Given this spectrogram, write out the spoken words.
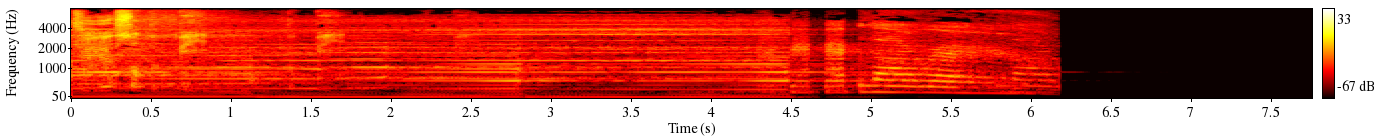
Julius on the beat. The beat. Laura.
